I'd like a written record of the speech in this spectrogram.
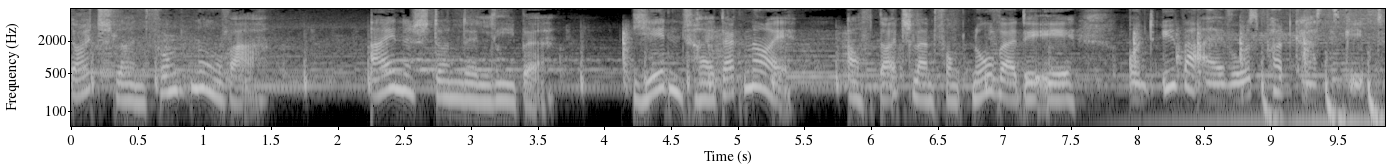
Deutschlandfunk Nova. Eine Stunde Liebe. Jeden Freitag neu. Auf deutschlandfunknova.de und überall, wo es Podcasts gibt.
